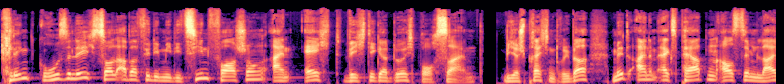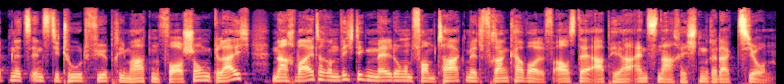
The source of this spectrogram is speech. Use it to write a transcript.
Klingt gruselig, soll aber für die Medizinforschung ein echt wichtiger Durchbruch sein. Wir sprechen drüber mit einem Experten aus dem Leibniz-Institut für Primatenforschung gleich nach weiteren wichtigen Meldungen vom Tag mit Franka Wolf aus der APA1 Nachrichtenredaktion.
